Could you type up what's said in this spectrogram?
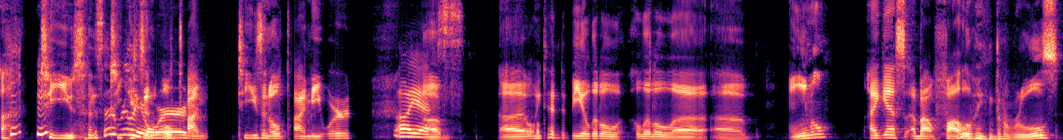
uh, to use Is that to really use a an old time to use an old timey word. Oh yes, uh we tend to be a little a little uh uh anal i guess about following the rules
